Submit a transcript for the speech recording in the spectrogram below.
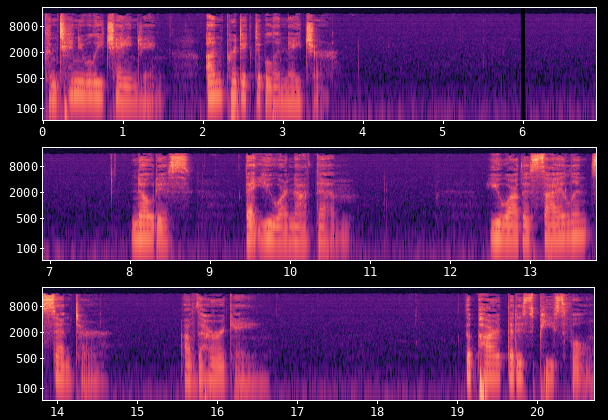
continually changing, unpredictable in nature. Notice that you are not them. You are the silent center of the hurricane, the part that is peaceful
